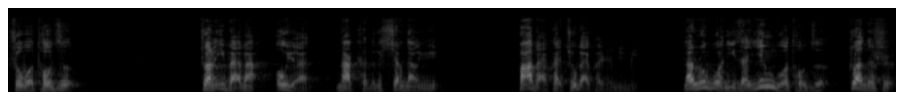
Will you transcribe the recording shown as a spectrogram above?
说我投资赚了一百万欧元，那可能相当于八百块、九百块人民币。那如果你在英国投资赚的是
